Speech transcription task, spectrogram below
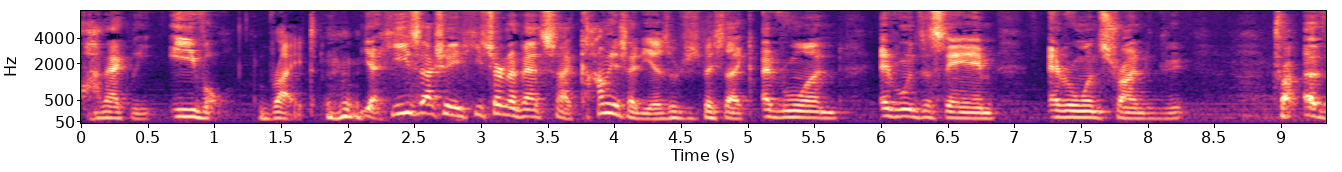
automatically evil. Right. Yeah, he's actually he's starting to advance like communist ideas, which is basically like everyone everyone's the same, everyone's trying to be- try, uh,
